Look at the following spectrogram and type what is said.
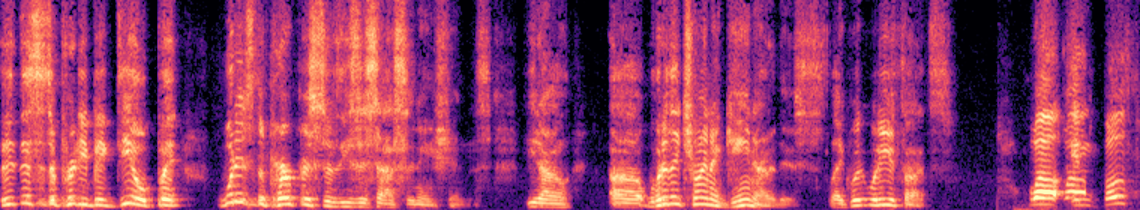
th- this is a pretty big deal. But what is the purpose of these assassinations? You know, uh, what are they trying to gain out of this? Like, what, what are your thoughts? Well, in both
